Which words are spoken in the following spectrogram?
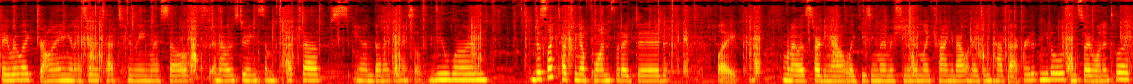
they were like drawing and I started tattooing myself and I was doing some touch-ups and then I gave myself a new one. Just like touching up ones that I did like when I was starting out like using my machine and like trying it out when I didn't have that great of needles and so I wanted to like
